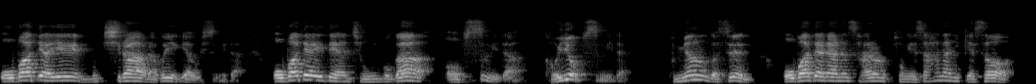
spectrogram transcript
오바댜의 묵시라라고 얘기하고 있습니다. 오바댜에 대한 정보가 없습니다. 거의 없습니다. 분명한 것은 오바댜라는 사람을 통해서 하나님께서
